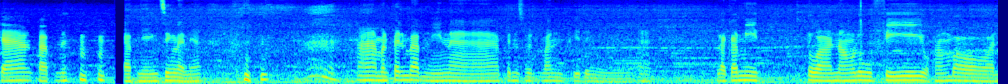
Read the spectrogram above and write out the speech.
แก้แป๊บนึง แบบนี้จริงๆเลยเนี่ยอ่ามันเป็นแบบนี้นะ เป็นชุดวันพีอย่างนี้อะแล้วก็มีตัวน้องลูฟี่อยู่ข้างบน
